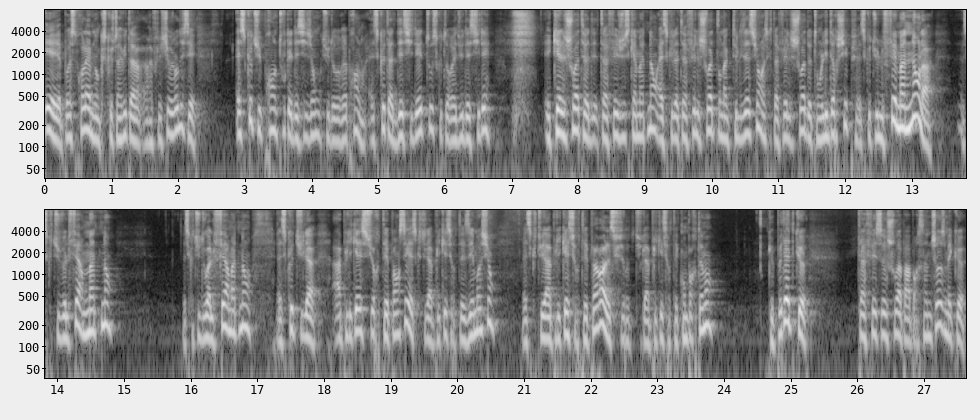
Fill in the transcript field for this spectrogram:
et pose problème. Donc ce que je t'invite à réfléchir aujourd'hui c'est est-ce que tu prends toutes les décisions que tu devrais prendre? Est-ce que tu as décidé tout ce que tu aurais dû décider? Et quel choix tu as, fait jusqu'à maintenant? Est-ce que tu as fait le choix de ton actualisation? Est-ce que tu as fait le choix de ton leadership? Est-ce que tu le fais maintenant là? Est-ce que tu veux le faire maintenant? Est-ce que tu dois le faire maintenant? Est-ce que tu l'as appliqué sur tes pensées? Est-ce que tu l'as appliqué sur tes émotions? Est-ce que tu l'as appliqué sur tes paroles? Est-ce que tu l'as appliqué sur tes comportements? Que peut-être que tu as fait ce choix par rapport à certaines choses, mais que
